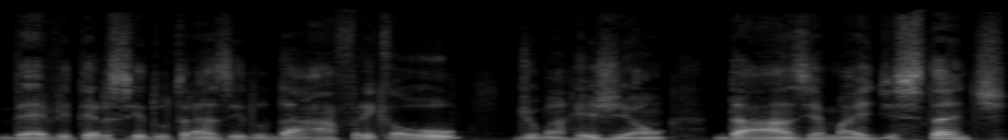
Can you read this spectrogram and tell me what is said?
deve ter sido trazido da África ou de uma região da Ásia mais distante.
